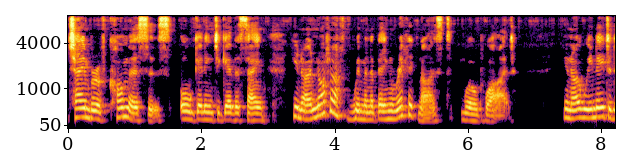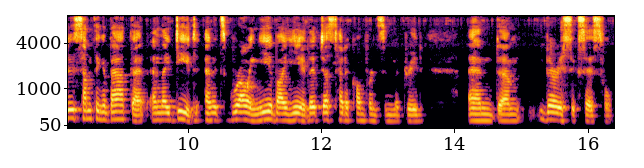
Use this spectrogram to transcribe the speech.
Chamber of Commerce's all getting together saying, you know, not enough women are being recognised worldwide you know, we need to do something about that. And they did. And it's growing year by year. They've just had a conference in Madrid and um, very successful.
